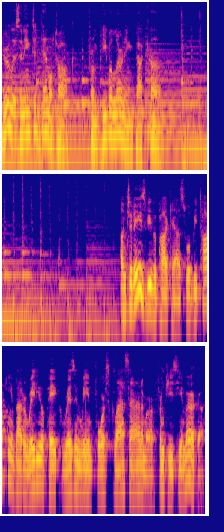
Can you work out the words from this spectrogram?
You're listening to Dental Talk from VivaLearning.com. On today's Viva podcast, we'll be talking about a radiopaque resin reinforced glass ionomer from GC America.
